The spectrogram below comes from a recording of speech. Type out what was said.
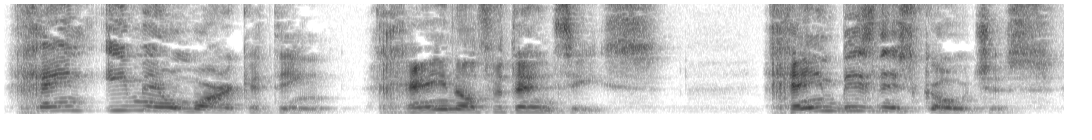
geen e-mailmarketing, geen advertenties, geen business coaches,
